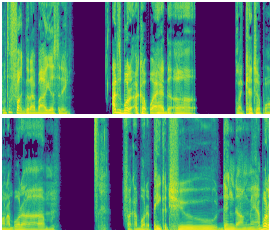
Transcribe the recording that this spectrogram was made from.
what the fuck did I buy yesterday? I just bought a couple. I had to uh like catch up on. I bought a um, fuck. I bought a Pikachu Ding Dong Man. I bought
